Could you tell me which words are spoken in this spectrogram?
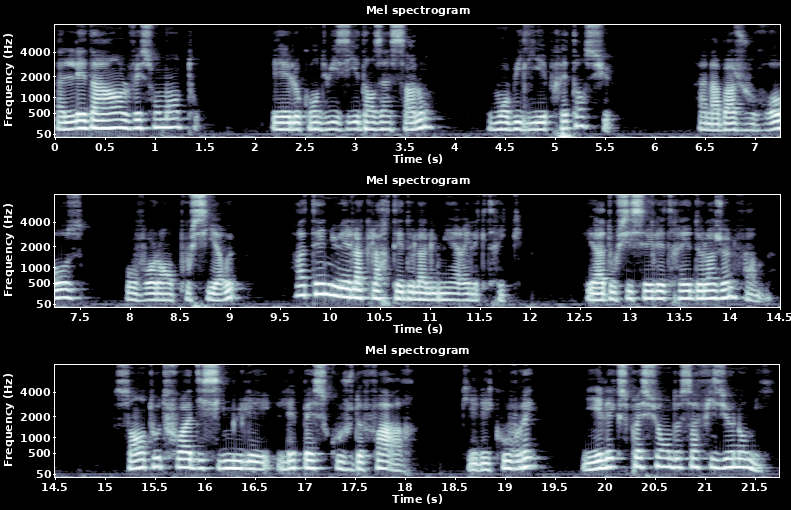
elle l'aida à enlever son manteau et le conduisit dans un salon au mobilier prétentieux. Un abat-jour rose, au volant poussiéreux, atténuait la clarté de la lumière électrique et adoucissait les traits de la jeune femme sans toutefois dissimuler l'épaisse couche de fard qui les couvrait, ni l'expression de sa physionomie.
